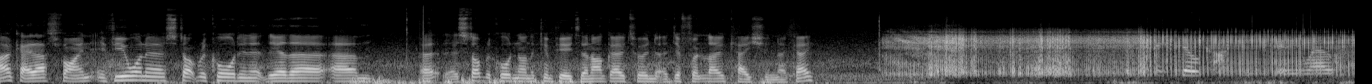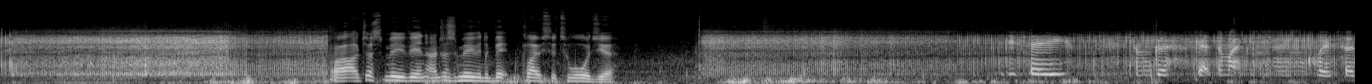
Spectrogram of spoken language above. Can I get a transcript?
Okay, that's fine. If you want to stop recording at the other, um, uh, stop recording on the computer, then I'll go to a, a different location. Okay. Well, I'll just move in. I'm just moving a bit closer towards you. Did you say I'm going to get the microphone closer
